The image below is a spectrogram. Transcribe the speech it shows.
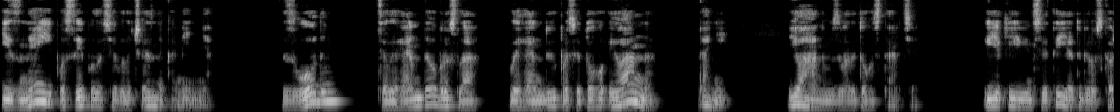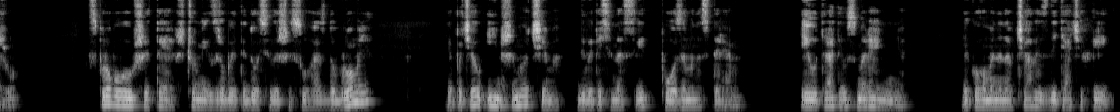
і з неї посипалося величезне каміння. Згодом ця легенда обросла легендою про святого Іоанна, та ні. Йоанном звали того старця. І який він святий, я тобі розкажу. Спробувавши те, що міг зробити досі лише суга з Добромеля, я почав іншими очима дивитися на світ поза монастирем і утратив смирення, якого мене навчали з дитячих літ.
